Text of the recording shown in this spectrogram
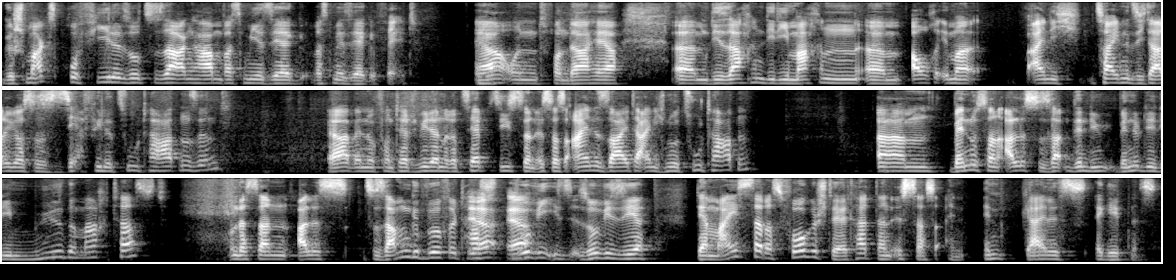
Geschmacksprofil sozusagen haben, was mir sehr, was mir sehr gefällt. Ja, und von daher, ähm, die Sachen, die die machen, ähm, auch immer, eigentlich zeichnet sich dadurch aus, dass es sehr viele Zutaten sind. Ja, wenn du von Tetch wieder ein Rezept siehst, dann ist das eine Seite eigentlich nur Zutaten. Ähm, wenn du es dann alles zusammen, wenn, die, wenn du dir die Mühe gemacht hast und das dann alles zusammengewürfelt hast, Ja, ja. So, wie, so wie sie der Meister das vorgestellt hat, dann ist das ein endgeiles Ergebnis.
